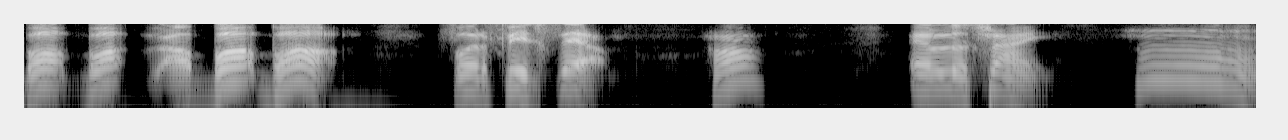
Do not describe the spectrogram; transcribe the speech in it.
bump, bump, uh, bump, bump for the 57. Huh? And a little change. Hmm.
